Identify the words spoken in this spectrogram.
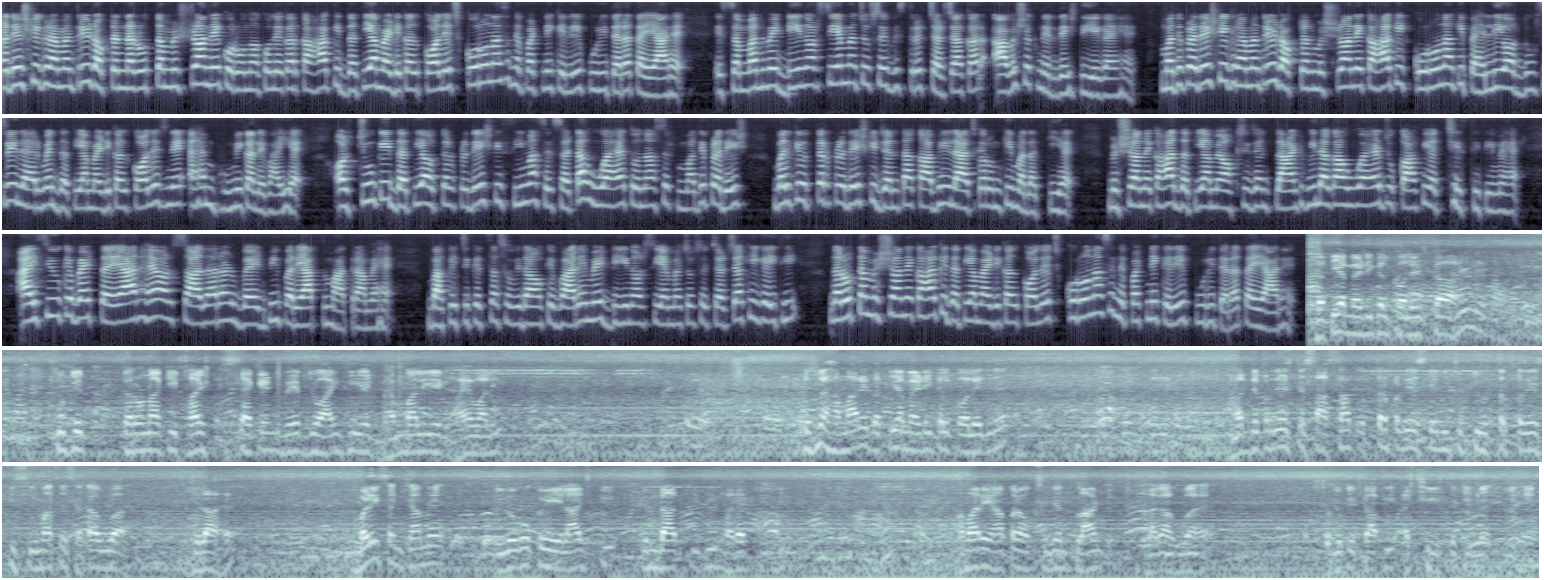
प्रदेश के गृह मंत्री डॉक्टर नरोत्तम मिश्रा ने कोरोना को लेकर कहा कि दतिया मेडिकल कॉलेज कोरोना से निपटने के लिए पूरी तरह तैयार है। इस संबंध में डीन और सीएमएचओ से विस्तृत चर्चा कर आवश्यक निर्देश दिए गए हैं। मध्य प्रदेश के गृह मंत्री डॉक्टर मिश्रा ने कहा कि कोरोना की पहली और दूसरी लहर में दतिया मेडिकल कॉलेज ने अहम भूमिका निभाई है और चूँकि दतिया उत्तर प्रदेश की सीमा से सटा हुआ है तो न सिर्फ़ मध्य प्रदेश, बल्कि उत्तर प्रदेश की जनता का भी इलाज कर उनकी मदद की है। मिश्रा ने कहा, दतिया में ऑक्सीजन प्लांट भी लगा हुआ है, जो काफ़ी अच्छी स्थिति में है। आईसीयू के बेड तैयार हैं और साधारण बेड भी पर्याप्त मात्रा में है। बाकी चिकित्सा सुविधाओं के बारे में डीन और सीएमएचओ से चर्चा की गई थी। नरोत्तम मिश्रा ने कहा कि दतिया मेडिकल कॉलेज कोरोना से निपटने के लिए पूरी तरह तैयार है। दतिया मेडिकल कॉलेज का क्योंकि कोरोना की फ़र्स्ट, सेकंड वेव जो आई थी, एक भ्रम वाली एक भय वाली उसमें हमारे दतिया मेडिकल कॉलेज ने मध्य प्रदेश के साथ साथ उत्तर प्रदेश के भी, चूँकि उत्तर प्रदेश की सीमा से सटा हुआ जिला है, बड़ी संख्या में लोगों को इलाज की, इमदाद की थी, मदद की थी। हमारे यहाँ पर ऑक्सीजन प्लांट लगा हुआ है, जो कि काफ़ी अच्छी स्थिति में ही। है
